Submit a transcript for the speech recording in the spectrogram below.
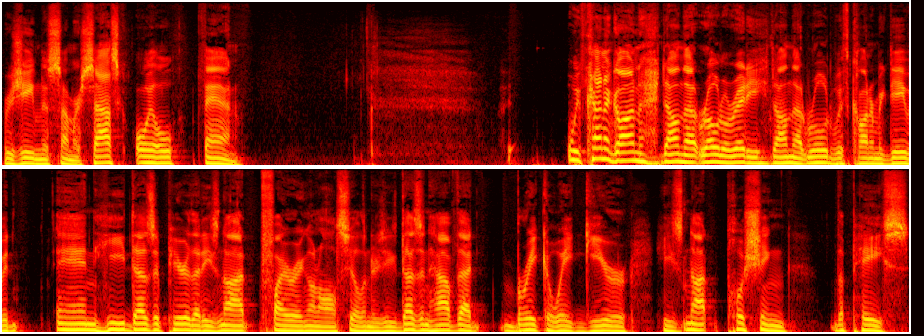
regime this summer? Sask Oil fan. We've kind of gone down that road already, down that road with Connor McDavid, and he does appear that he's not firing on all cylinders. He doesn't have that breakaway gear He's not pushing the pace.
